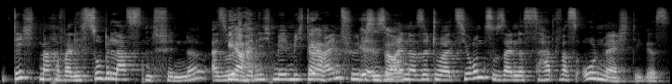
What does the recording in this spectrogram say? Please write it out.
dicht mache, weil ich es so belastend finde. Also Ja. wenn ich mir, mich da Ja, reinfühle, in so auch. einer Situation zu sein, das hat was Ohnmächtiges.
